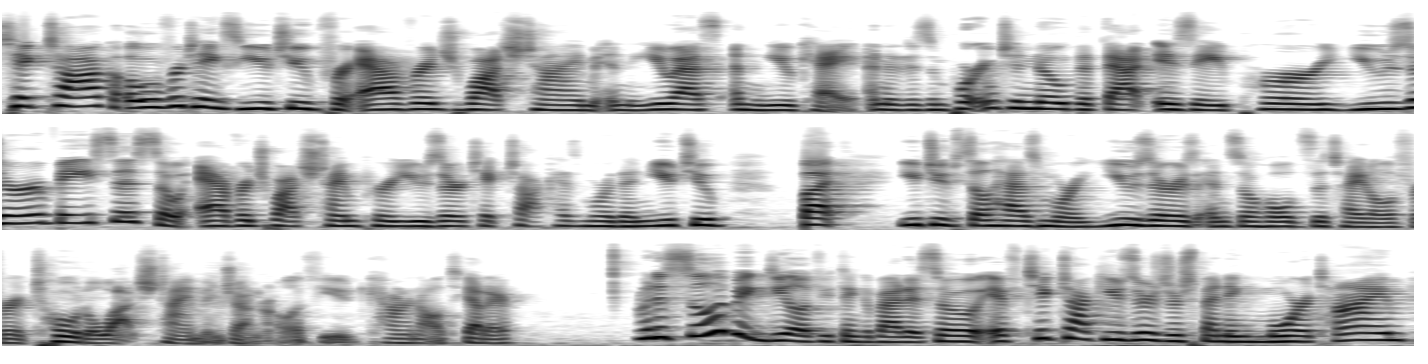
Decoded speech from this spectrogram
TikTok overtakes YouTube for average watch time in the US and the UK. And it is important to note that that is a per user basis. So, average watch time per user, TikTok has more than YouTube, but YouTube still has more users and so holds the title for total watch time in general if you count it all together. But it's still a big deal if you think about it. So if TikTok users are spending more time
